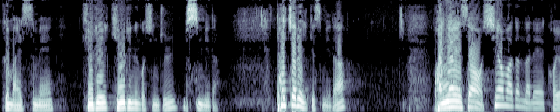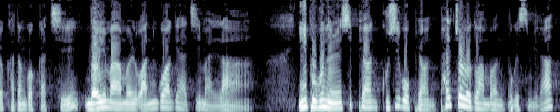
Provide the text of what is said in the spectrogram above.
그 말씀에 귀를 기울이는 것인 줄 믿습니다. 8절을 읽겠습니다. 광야에서 시험하던 날에 거역하던 것 같이 너희 마음을 완고하게 하지 말라. 이 부분을 시편 95편 8절로도 한번 보겠습니다.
